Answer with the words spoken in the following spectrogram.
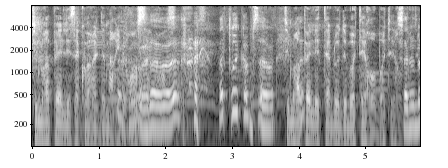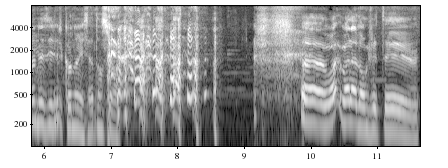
Tu me rappelles les aquarelles de Marie-Laurence. Voilà, voilà. Un truc comme ça. Tu me rappelles les tableaux de Botero, Botero. Ça nous donne des idées de conneries, attention. Euh, ouais, voilà, donc j'étais... euh,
